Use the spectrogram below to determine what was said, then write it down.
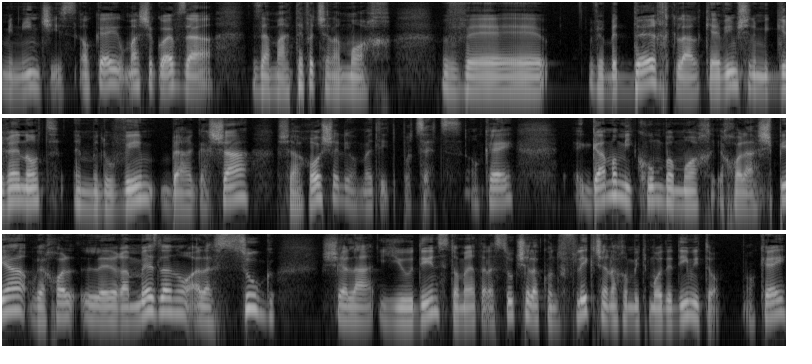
meninges, אוקיי? מה שכואב זה, זה המעטפת של המוח. ו... ובדרך כלל כאבים של מיגרנות הם מלווים בהרגשה שהראש שלי עומד להתפוצץ, אוקיי? גם המיקום במוח יכול להשפיע, ויכול לרמז לנו על הסוג של היהודין, זאת אומרת על הסוג של הקונפליקט שאנחנו מתמודדים איתו, אוקיי?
